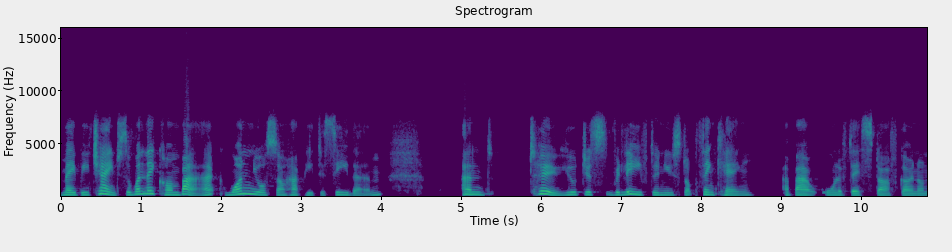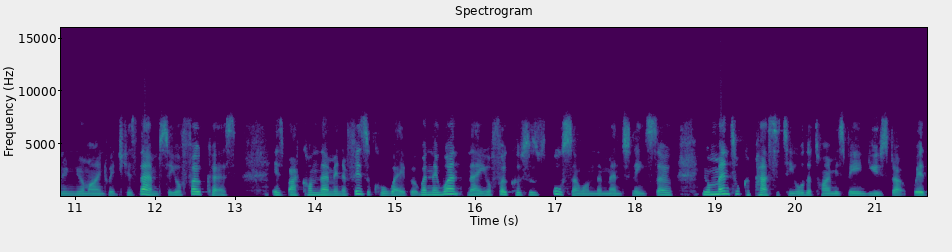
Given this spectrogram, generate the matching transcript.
maybe change. So when they come back, one, you're so happy to see them. And two, you're just relieved and you stop thinking about all of this stuff going on in your mind, which is them. So your focus is back on them in a physical way. But when they weren't there, your focus was also on them mentally. So your mental capacity all the time is being used up with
